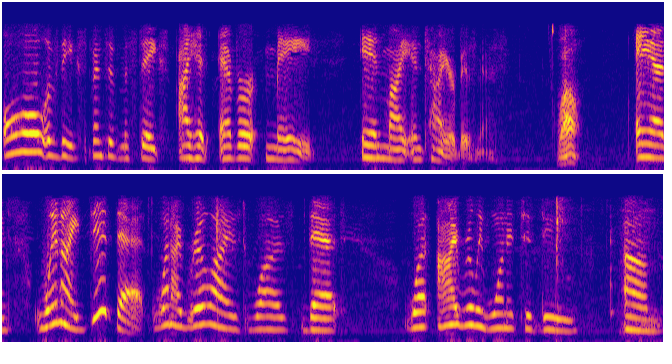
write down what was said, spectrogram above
all of the expensive mistakes I had ever made in my entire business. Wow. And when I did that, what I realized was that what I really wanted to do um,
